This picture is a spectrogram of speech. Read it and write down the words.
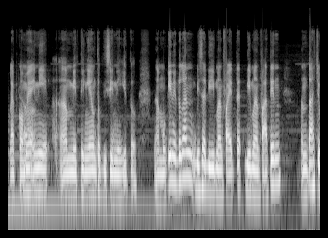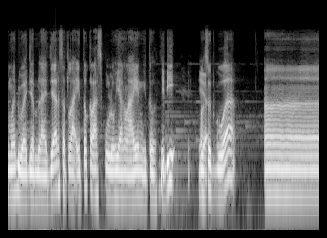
Labcomnya Oh. ini eh, meetingnya untuk di sini gitu. Nah mungkin itu kan bisa dimanfaatin dimanfaatin entah cuma dua jam belajar setelah itu kelas 10 yang lain gitu. Jadi Iya. maksud gua eh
